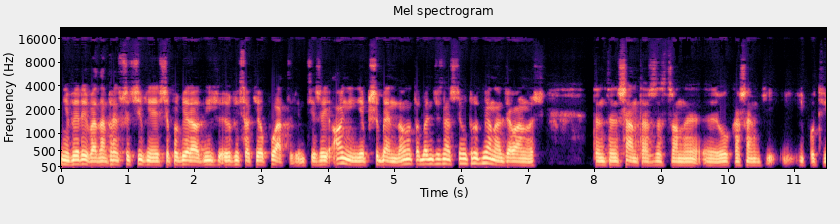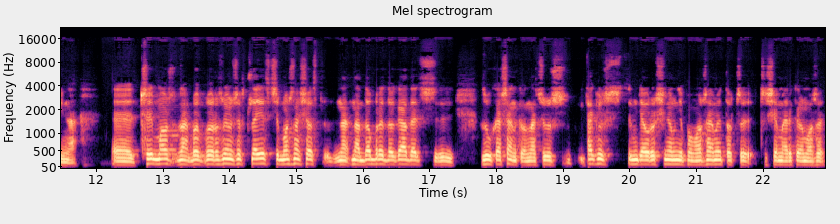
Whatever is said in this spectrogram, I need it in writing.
nie wyrywa, wręcz przeciwnie, jeszcze pobiera od nich wysokie opłaty. Więc jeżeli oni nie przybędą, no to będzie znacznie utrudniona działalność, ten, ten szantaż ze strony e, Łukaszenki i, i Putina. E, czy można, bo, rozumiem, że w tle jest, czy można się na, na dobre dogadać z Łukaszenką, znaczy już tak już tym Białorusinom nie pomożemy, to czy, czy się Merkel może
